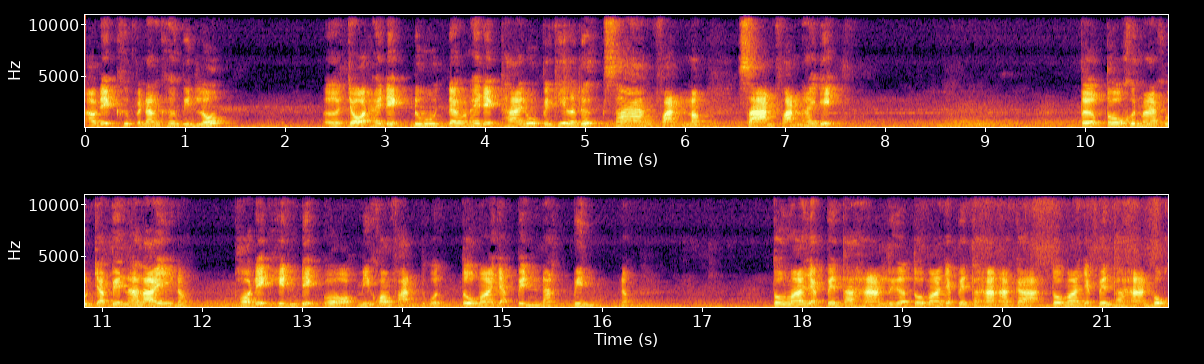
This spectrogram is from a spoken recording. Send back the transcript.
เอาเด็กขึ้นไปนั่งเครื่องบินลบ เออ จอดให้เด็กดูเดี๋ยวให้เด็กถ่ายรูปเป็นที่ระลึกสร้างฝันเนาะ สารฝันให้เด็ก เติบโตขึ้นมาคุณจะเป็นอะไรเนาะพอเด็กเห็นเด็กก็มีความฝันทุกคนโตมาอยากเป็นนักบินเนาะโตมาอยากเป็นทหารเรือโตมาอยากเป็นทหารอากาศโตมาอยากเป็นทหารบก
